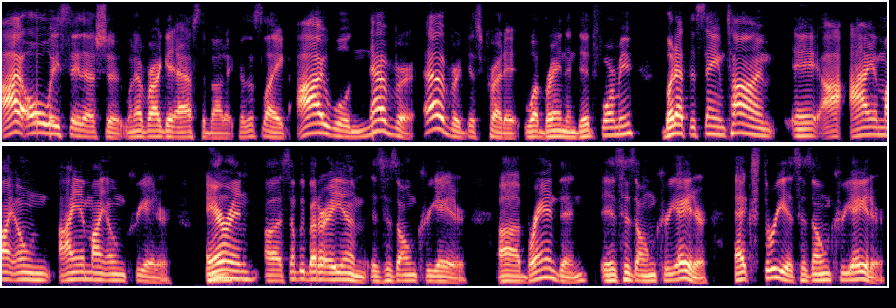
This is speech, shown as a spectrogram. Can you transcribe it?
I always say that shit whenever I get asked about it because it's like I will never ever discredit what Brandon did for me. But at the same time, eh, I, I am my own. I am my own creator. Aaron, uh, Simply Better AM is his own creator. Uh, Brandon is his own creator. X3 is his own creator.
